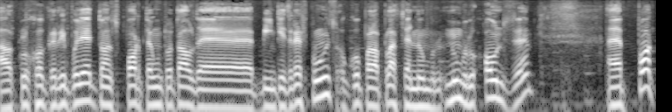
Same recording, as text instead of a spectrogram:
el Club Hockey Ripollet doncs, porta un total de 23 punts, ocupa la plaça número, número 11, eh, pot,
